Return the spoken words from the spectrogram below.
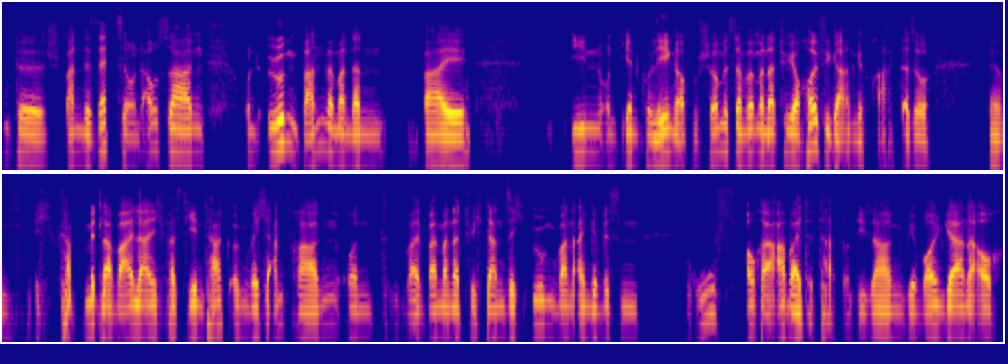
gute, spannende Sätze und Aussagen. Und irgendwann, wenn man dann bei Ihnen und Ihren Kollegen auf dem Schirm ist, dann wird man natürlich auch häufiger angefragt. Also ähm, ich habe mittlerweile eigentlich fast jeden Tag irgendwelche Anfragen und weil, weil man natürlich dann sich irgendwann einen gewissen Ruf auch erarbeitet hat und die sagen, wir wollen gerne auch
